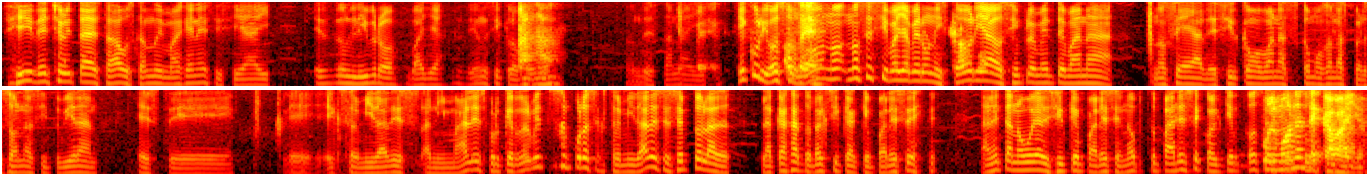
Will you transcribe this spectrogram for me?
sí, de hecho ahorita estaba buscando imágenes y sí hay es de un libro, vaya, de una enciclopedia. Donde están ahí. Qué curioso, ¿no? ¿no? sé si vaya a haber una historia o simplemente van a, no sé, a decir cómo van a, cómo son las personas si tuvieran este eh, extremidades animales, porque realmente son puras extremidades, excepto la, la caja torácica que parece, la neta no voy a decir que parece, ¿no? Parece cualquier cosa. Pulmones de caballo.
